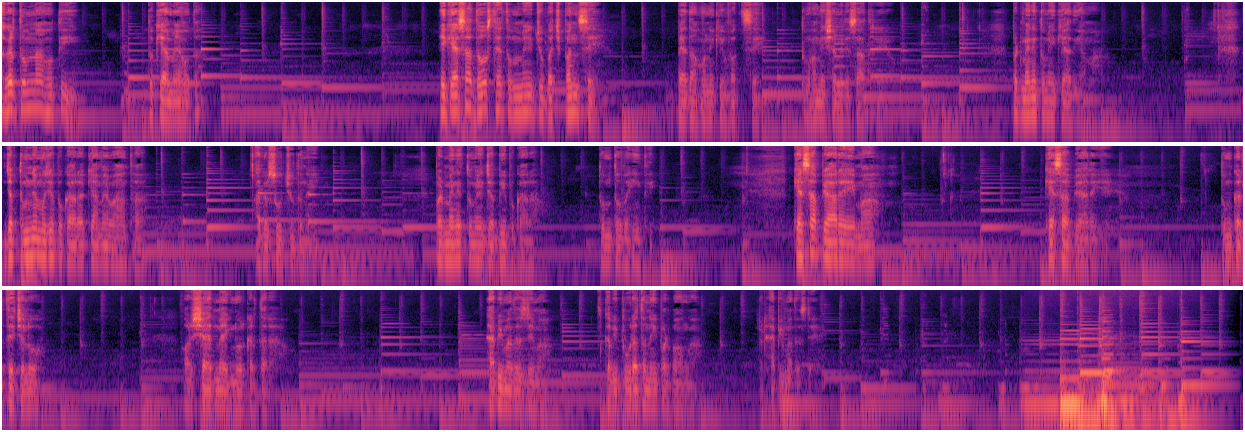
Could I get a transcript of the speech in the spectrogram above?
अगर तुम ना होती तो क्या मैं होता? एक ऐसा दोस्त है तुम में जो बचपन से पैदा होने के वक्त से तुम हमेशा मेरे साथ रहे हो। बट मैंने तुम्हें क्या दिया, माँ? जब तुमने मुझे पुकारा, क्या मैं वहाँ था? अगर सोचू तो नहीं। पर मैंने तुम्हें जब भी पुकारा, तुम तो वहीं थी। कैसा प्यार है ये माँ? कैसा प्यार है ये? तुम करते चलो और शायद मैं इग्नोर करता रहा। हैप्पी मदर्स डे माँ। कभी पूरा तो नहीं पढ़ पाऊँगा बट हैप्पी मदर्स डे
